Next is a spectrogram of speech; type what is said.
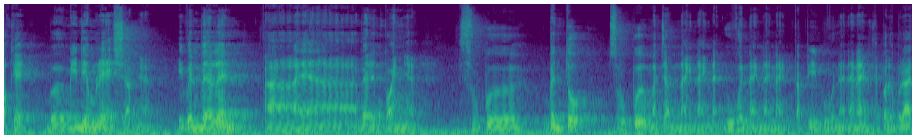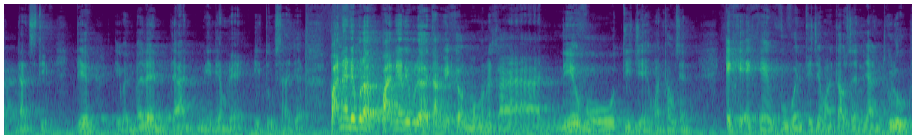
Okay. Bermedium rare sharp-nya. Even balance uh, balance point-nya. Super bentuk serupa macam 999 Woven 999 tapi Woven 999 kepala berat dan stiff. Dia even balance dan medium rare. Itu saja partner dia pula partner dia pula Wei Kong menggunakan Nuvo TJ 1000 AKAK Woven TJ 1000 yang dulu.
